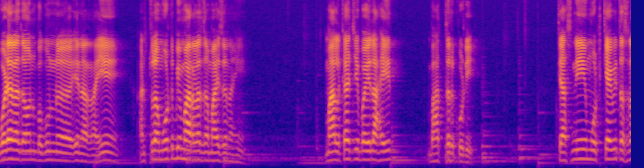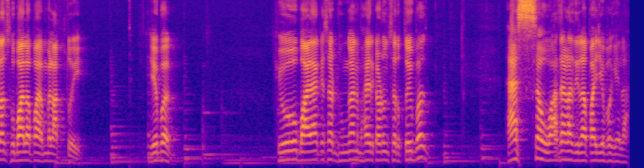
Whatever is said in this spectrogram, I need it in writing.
वड्याला जाऊन बघून येणार नाही आणि तुला मोठ बी मारायला जमायचं नाही. मालकाची बैल आहेत बहात्तर कोडी. त्यासनी मोठक्यावी तसलाच हुबाला पा लागतोय. हे बघ. ह्यो बाळ्या कसा ढुंगान बाहेर काढून सरतोय बघ. ह्यासा वादाडा दिला पाहिजे बघेला.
